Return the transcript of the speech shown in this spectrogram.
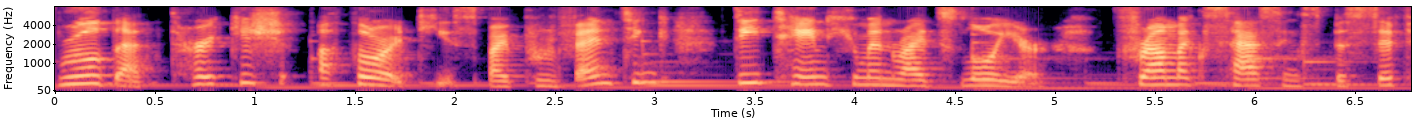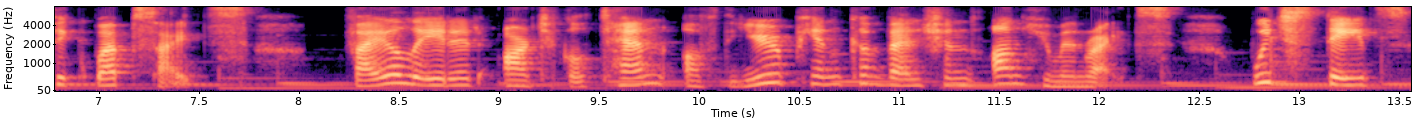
ruled that Turkish authorities, by preventing detained human rights lawyer from accessing specific websites, violated Article 10 of the European Convention on Human Rights, which states,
